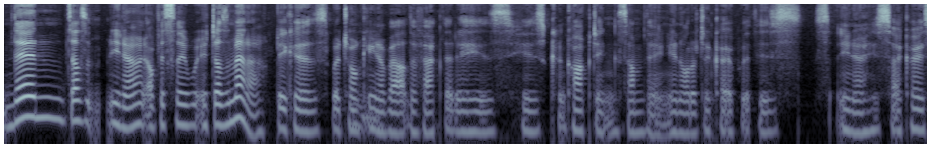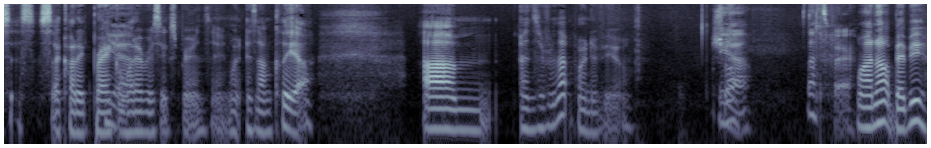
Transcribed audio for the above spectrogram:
then doesn't you know obviously it doesn't matter because we're talking Mm. about the fact that he's he's concocting something in order to cope with his you know his psychosis psychotic break or whatever he's experiencing is unclear um and so from that point of view sure. yeah, that's fair. why not baby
